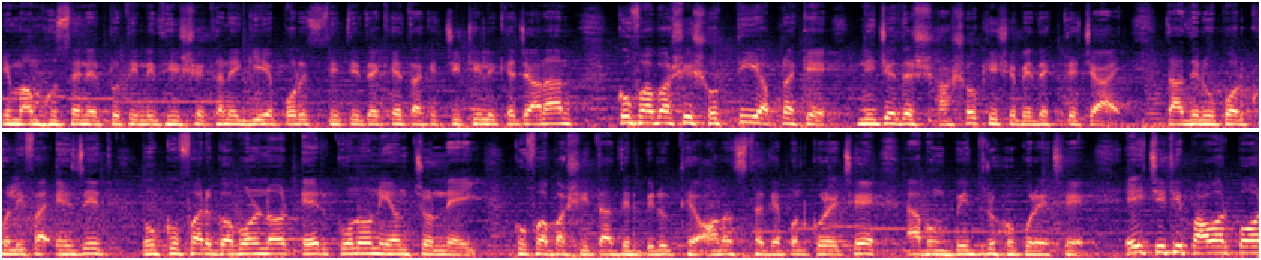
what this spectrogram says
ইমাম হুসাইনের প্রতিনিধি সেখানে গিয়ে পরিস্থিতি দেখে তাকে চিঠি লিখে জানান, কুফাবাসী সত্যিই আপনাকে নিজেদের শাসক হিসেবে দেখতে চায়। তাদের উপর খলিফা এজিদ ও কুফার গভর্নর এর কোনো নিয়ন্ত্রণ নেই। কুফাবাসী তাদের বিরুদ্ধে অনাস্থা জ্ঞাপন করেছে এবং বিদ্রোহ করেছে। এই চিঠি পাওয়ার পর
